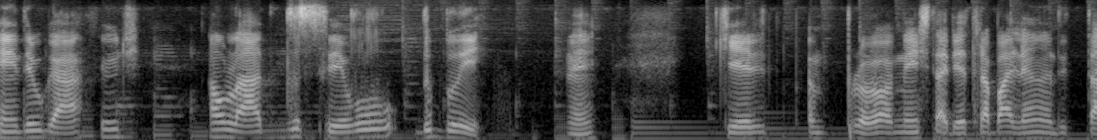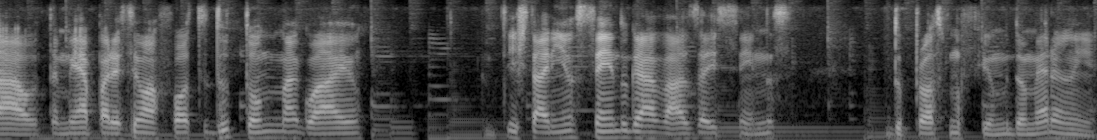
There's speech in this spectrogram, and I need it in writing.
Andrew Garfield ao lado do seu dublê, né? Que ele hum, provavelmente estaria trabalhando e tal. Também apareceu uma foto do Tom Maguire. Estariam sendo gravadas as cenas do próximo filme do Homem-Aranha.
